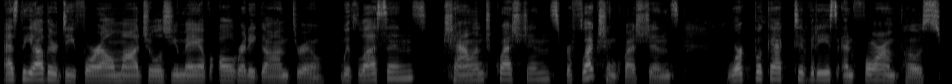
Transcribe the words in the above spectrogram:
as the other D4L modules you may have already gone through, with lessons, challenge questions, reflection questions, workbook activities, and forum posts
